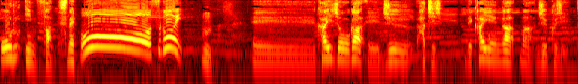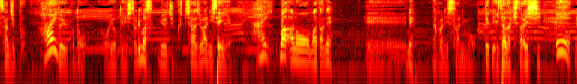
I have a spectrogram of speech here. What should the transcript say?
オールインファンですね。おー、すごい。うん。えー、会場が、えー18時。で、開演が、まあ、19時30分はい。ということを予定しております。ミュージックチャージは2000円。はい。まあ、あの、またね、えー、ね、中西さんにも出ていただきたいし、ええ。え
